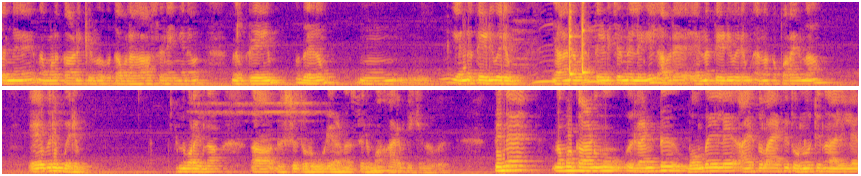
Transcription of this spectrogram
തന്നെ നമ്മൾ കാണിക്കുന്നത് കമലഹാസൻ ഇങ്ങനെ നിൽക്കുകയും അദ്ദേഹം എന്നെ തേടി വരും. ഞാൻ അവരെ തേടി ചെന്നില്ലെങ്കിൽ അവരെ എന്നെ തേടി വരും എന്നൊക്കെ പറയുന്ന ഏവരും വരും എന്ന് പറയുന്ന ദൃശ്യത്തോടു കൂടിയാണ് സിനിമ ആരംഭിക്കുന്നത്. പിന്നെ നമ്മൾ കാണുന്നു രണ്ട് ബോംബെയിലെ ആയിരത്തി തൊള്ളായിരത്തി തൊണ്ണൂറ്റി നാലിലെ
